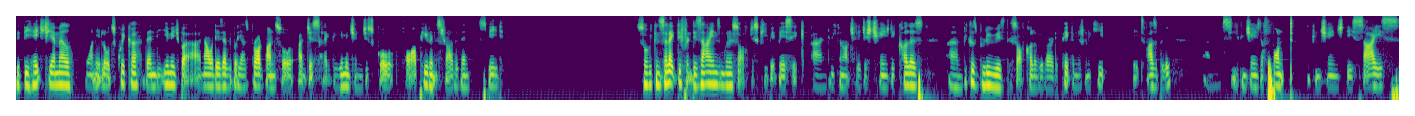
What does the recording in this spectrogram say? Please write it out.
With the HTML one, it loads quicker than the image, but uh, nowadays everybody has broadband, so I just select the image and just go for appearance rather than speed so we can select different designs I'm going to sort of just keep it basic and we can actually just change the colors um, because blue is the sort of color we've already picked I'm just going to keep it as blue so you can change the font. You can change the size.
